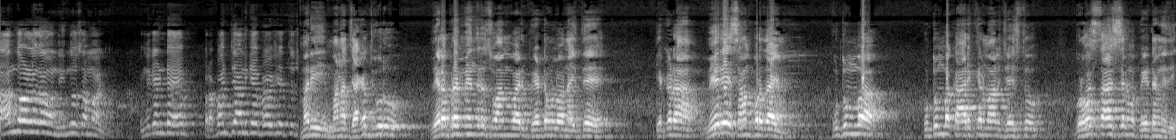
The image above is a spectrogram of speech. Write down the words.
ఆందోళనగా ఉంది హిందూ సమాజం. ఎందుకంటే ప్రపంచానికే భవిష్యత్తు మరి మన జగద్గురు వీరబ్రహ్మేంద్ర స్వామి వారి పీఠంలోనైతే ఇక్కడ వేరే సాంప్రదాయం. కుటుంబ కుటుంబ కార్యక్రమాలు చేస్తూ గృహస్థాశ్రమ పీఠం ఇది.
